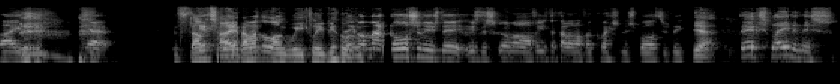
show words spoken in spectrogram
right. Yeah. It's, I'm tired. I've had a long week. Leave me You've alone. got Matt Dawson, who's the who's the scrum half. He's the fella off a question of sports, isn't he? Yeah. They explain in this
